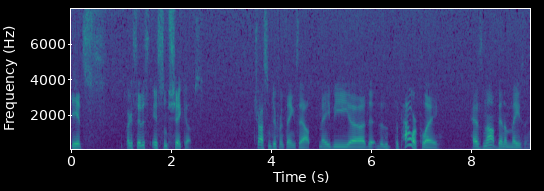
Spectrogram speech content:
it's, like I said, it's, it's some shakeups. Try some different things out. Maybe uh, the, the, the power play has not been amazing.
